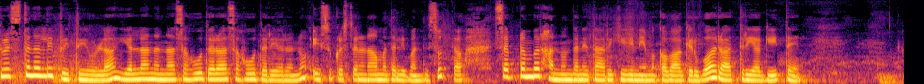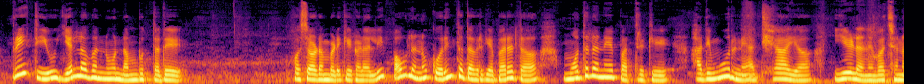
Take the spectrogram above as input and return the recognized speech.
ಕ್ರಿಸ್ತನಲ್ಲಿ ಪ್ರೀತಿಯುಳ್ಳ ಎಲ್ಲ ನನ್ನ ಸಹೋದರ ಸಹೋದರಿಯರನ್ನು ಯೇಸುಕ್ರಿಸ್ತನ ನಾಮದಲ್ಲಿ ವಂದಿಸುತ್ತಾ ಸೆಪ್ಟೆಂಬರ್ ಹನ್ನೊಂದನೇ ತಾರೀಕಿಗೆ ನೇಮಕವಾಗಿರುವ ರಾತ್ರಿಯ ಗೀತೆ. ಪ್ರೀತಿಯು ಎಲ್ಲವನ್ನು ನಂಬುತ್ತದೆ. ಹೊಸ ಒಡಂಬಡಿಕೆಗಳಲ್ಲಿ ಪೌಲನು ಕೊರಿಂತದವರಿಗೆ ಬರೆದ ಮೊದಲನೇ ಪತ್ರಿಕೆ, ಹದಿಮೂರನೇ ಅಧ್ಯಾಯ, ಏಳನೇ ವಚನ.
